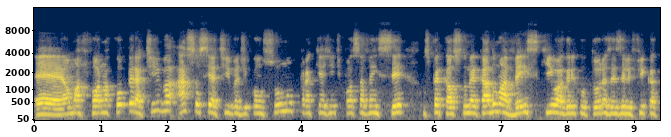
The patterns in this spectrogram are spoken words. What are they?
é uma forma cooperativa, associativa de consumo para que a gente possa vencer os percalços do mercado, uma vez que o agricultor, às vezes, ele fica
